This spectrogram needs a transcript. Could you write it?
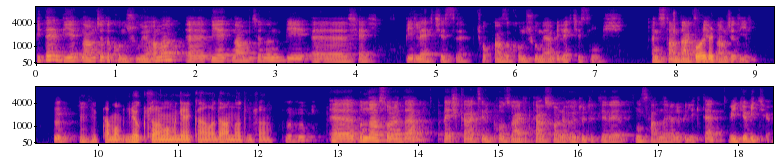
Bir de Vietnamca da konuşuluyor ama e, Vietnamcanın bir e, şey, bir lehçesi. Çok fazla konuşulmayan bir lehçesiymiş. Hani standart arada Vietnamca değil. Hı. hı hı, tamam yok sormama gerek kalmadı anladım sonra. Hı hı. Ee, bundan sonra da 5 katil poz verdikten sonra öldürdükleri insanlarla birlikte video bitiyor.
